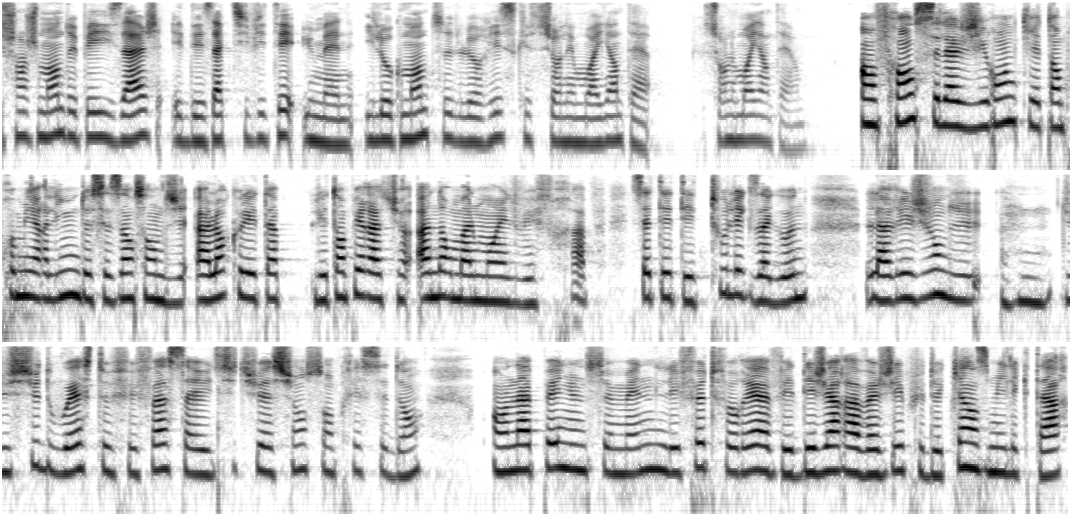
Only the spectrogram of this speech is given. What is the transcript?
changements de paysage et des activités humaines. Il augmente le risque sur le moyen terme. En France, c'est la Gironde qui est en première ligne de ces incendies. Alors que les, températures anormalement élevées frappent cet été tout l'Hexagone, la région du, sud-ouest fait face à une situation sans précédent. En à peine une semaine, les feux de forêt avaient déjà ravagé plus de 15 000 hectares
